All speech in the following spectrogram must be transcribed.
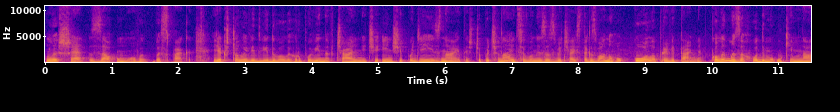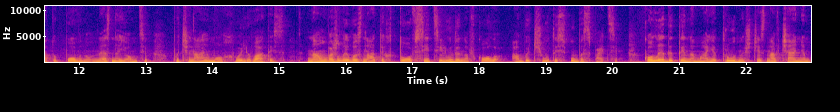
лише за умови безпеки. Якщо ви відвідували групові навчальні чи інші події, знаєте, що починаються вони зазвичай з так званого кола привітання. Коли ми заходимо у кімнату повну незнайомців, починаємо хвилюватись. Нам важливо знати, хто всі ці люди навколо, аби чутись у безпеці. Коли дитина має труднощі з навчанням,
